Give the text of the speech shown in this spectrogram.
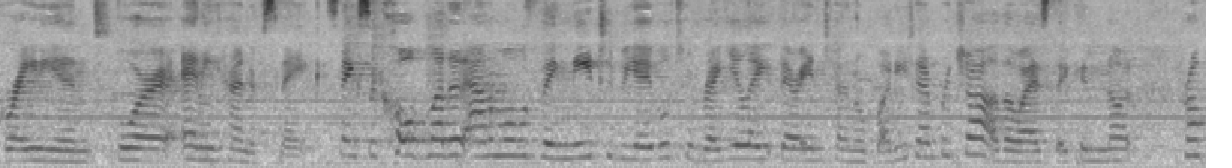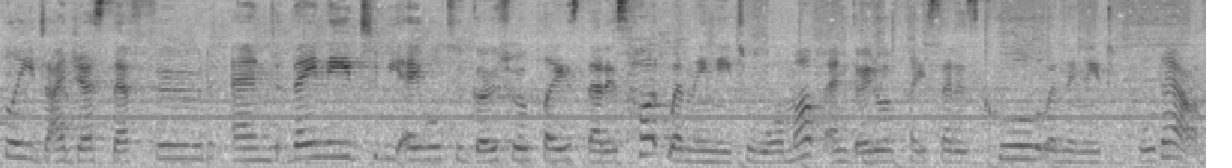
gradient for any kind of snake. Snakes are cold-blooded animals. They need to be able to regulate their internal body temperature, otherwise they cannot properly digest their food and they need to be able to go to a place that is hot when they need to warm up and go to a place that is cool when they need to cool down.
